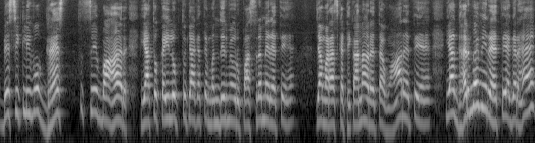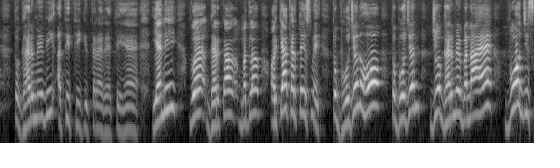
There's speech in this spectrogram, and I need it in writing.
बेसिकली वो गृहस्थ से बाहर, या तो कई लोग तो क्या कहते हैं, मंदिर में और उपाश्रम में रहते हैं, जहाँ महाराज का ठिकाना रहता है, वहाँ रहते हैं, या घर में भी रहते अगर हैं तो घर में भी अतिथि की तरह रहते हैं। यानी वह घर का मतलब और क्या करते हैं इसमें? तो भोजन हो तो भोजन जो घर में बना है, वो जिस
